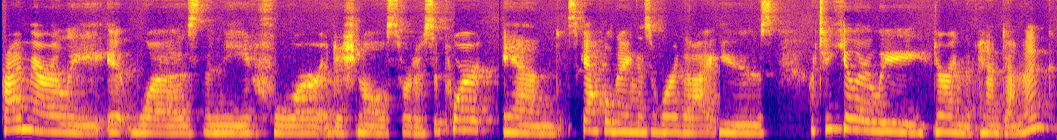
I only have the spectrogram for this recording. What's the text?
Primarily, it was the need for additional sort of support, and scaffolding is a word that I use, particularly during the pandemic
